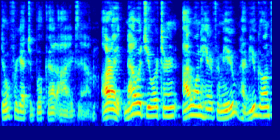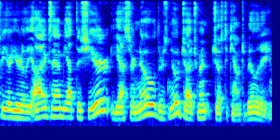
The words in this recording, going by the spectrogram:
don't forget to book that eye exam. All right, now it's your turn. I want to hear from you. Have you gone for your yearly eye exam yet this year? Yes or no? There's no judgment, just accountability.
